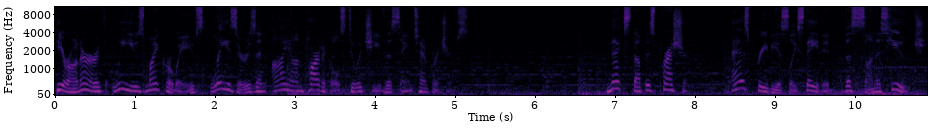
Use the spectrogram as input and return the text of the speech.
Here on Earth, we use microwaves, lasers, and ion particles to achieve the same temperatures. Next up is pressure. As previously stated, the Sun is huge,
